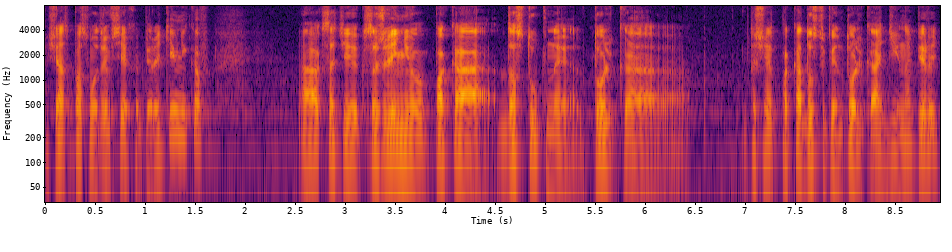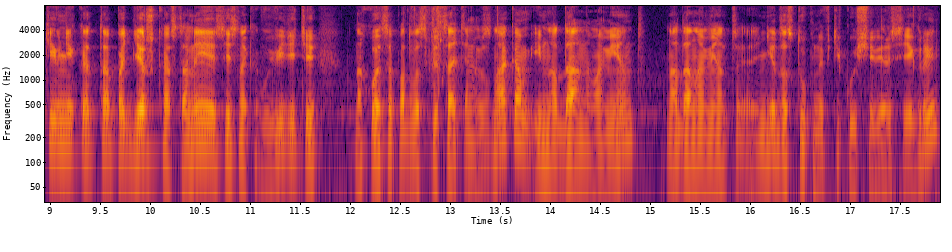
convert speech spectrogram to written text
Сейчас посмотрим всех оперативников. А, кстати, к сожалению, пока доступны только... Точнее, пока доступен только один оперативник, это поддержка. Остальные, естественно, как вы видите, находятся под восклицательным знаком и на данный момент на данный момент недоступны в текущей версии игры,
